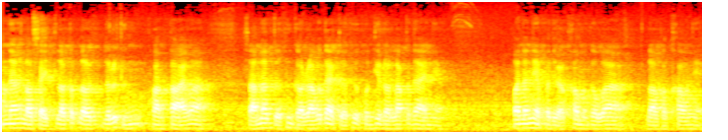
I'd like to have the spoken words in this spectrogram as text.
ำนะเราใส่เราเราเราลึกถึงความตายว่า สามารถเกิดขึ้นกับเราก็ได้เกิดเพื่อคนที่เรารักก็ได้เนี่ย เพราะนั้นเนี่ยปฏิบัติเข้ามันก็ว่าเรากับเขาเนี่ย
